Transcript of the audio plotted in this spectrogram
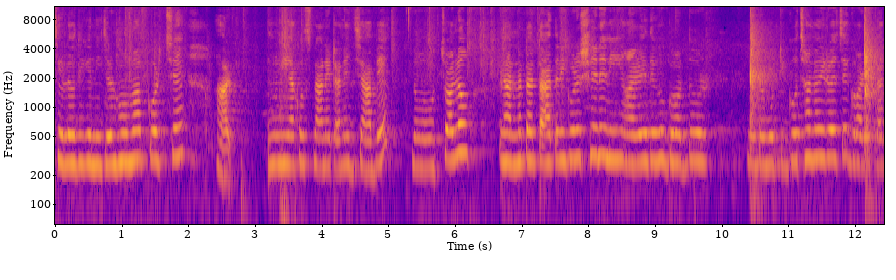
ছেলে ওদিকে নিজের হোমওয়ার্ক করছে। আর উনি এখন স্নানে টানে যাবে। তো চলো, রান্নাটা তাড়াতাড়ি করে সেরে নিই। আর এই দেখো ঘরদোর মোটামুটি গোছানোই রয়েছে, ঘরের কাজ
